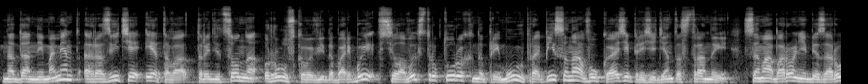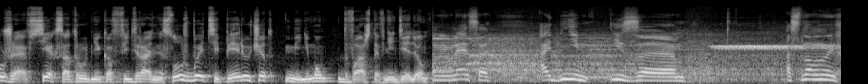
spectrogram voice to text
На данный момент развитие этого традиционно русского вида борьбы в силовых структурах напрямую прописано в указе президента страны. Самообороне без оружия всех сотрудников федеральной службы теперь учат минимум дважды в неделю. Он является одним из э, основных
